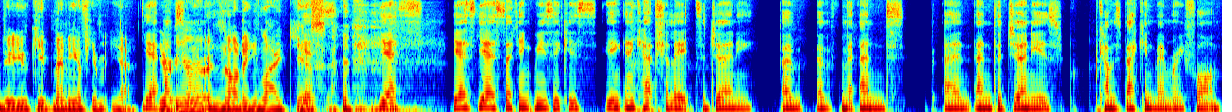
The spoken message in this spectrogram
Do you keep many of your? Yeah, yeah. You're, you're nodding like yes. Yes. yes, yes, yes. I think music is encapsulates a journey, um, of, and and and the journey is comes back in memory form.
